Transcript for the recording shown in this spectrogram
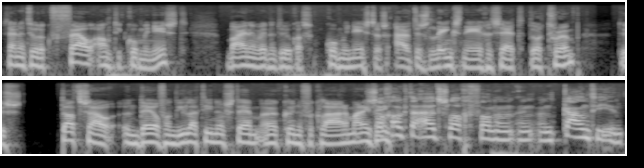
Zijn natuurlijk fel anticommunist. Biden werd natuurlijk als communist, dus uiterst links neergezet door Trump. Dus dat zou een deel van die Latino-stem eh, kunnen verklaren. Maar ik zag denk, ook de uitslag van een, een, een county in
